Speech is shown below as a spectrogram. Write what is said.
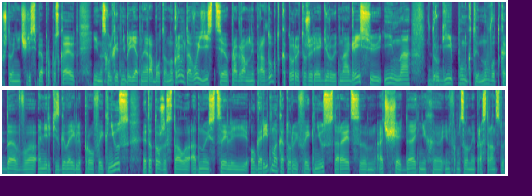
что они через себя пропускают и насколько это неприятная работа. Но кроме того, есть э, программный продукт, который тоже реагирует на агрессию и на другие пункты. Ну вот когда в Америке сговорили про fake news, это тоже стало одной из целей алгоритма, который fake news старается очищать да, от них э, информационное пространство.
